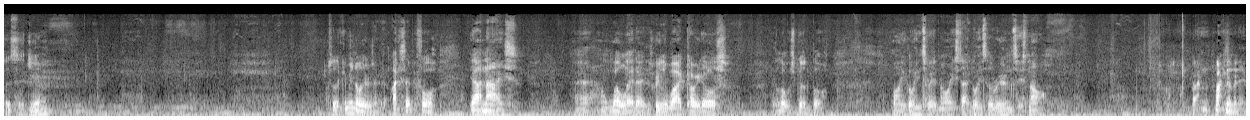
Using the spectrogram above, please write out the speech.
So this is gym. So the communal areas, like I said before, they are nice uh, and well laid out. It's really wide corridors. It looks good, but while you go into it while you start going to the rooms, it's not. Back, back in a minute.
